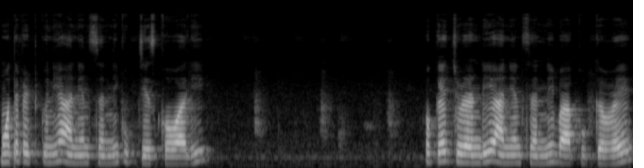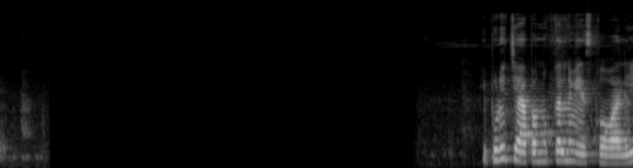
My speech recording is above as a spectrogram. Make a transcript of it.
మూత పెట్టుకుని ఆనియన్స్ అన్నీ కుక్ చేసుకోవాలి. ఓకే చూడండి ఆనియన్స్ అన్నీ బాగా కుక్ అవ్వాయి. ఇప్పుడు చేప ముక్కల్ని వేసుకోవాలి.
